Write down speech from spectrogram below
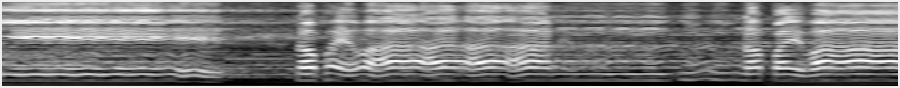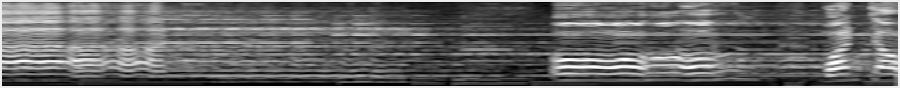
ยนอไปวานนอไปวานโอ้วันเจ้า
